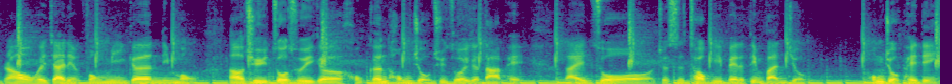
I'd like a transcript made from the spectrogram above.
然后我会加一点蜂蜜跟柠檬，然后去做出一个红跟红酒去做一个搭配，来做就是 Talk 一杯的定番酒，红酒配电影。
